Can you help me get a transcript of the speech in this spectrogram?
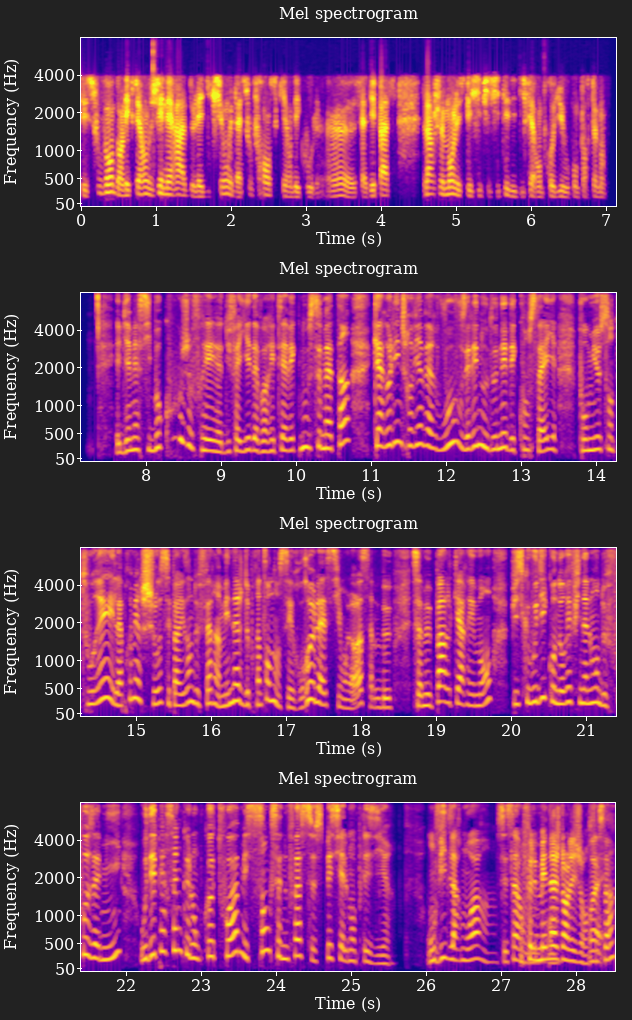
c'est souvent dans l'expérience générale de l'addiction et de la souffrance qui en découle. hein. Ça dépasse largement les spécificités des différents produits ou comportements. Eh bien, merci beaucoup, Geoffrey Dufayet, d'avoir été avec nous ce matin. Caroline, je reviens vers vous. Vous allez nous donner des conseils pour mieux s'entourer. Et la première chose, c'est par exemple de faire un ménage de printemps dans ses relations. Alors là, ça me, ça me parle carrément, puisque vous dites qu'on aurait finalement de faux amis ou des personnes que l'on côtoie, mais sans que ça nous fasse spécialement plaisir. On vide l'armoire, hein, c'est ça On fait le ménage dans les gens, Ouais. c'est ça?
